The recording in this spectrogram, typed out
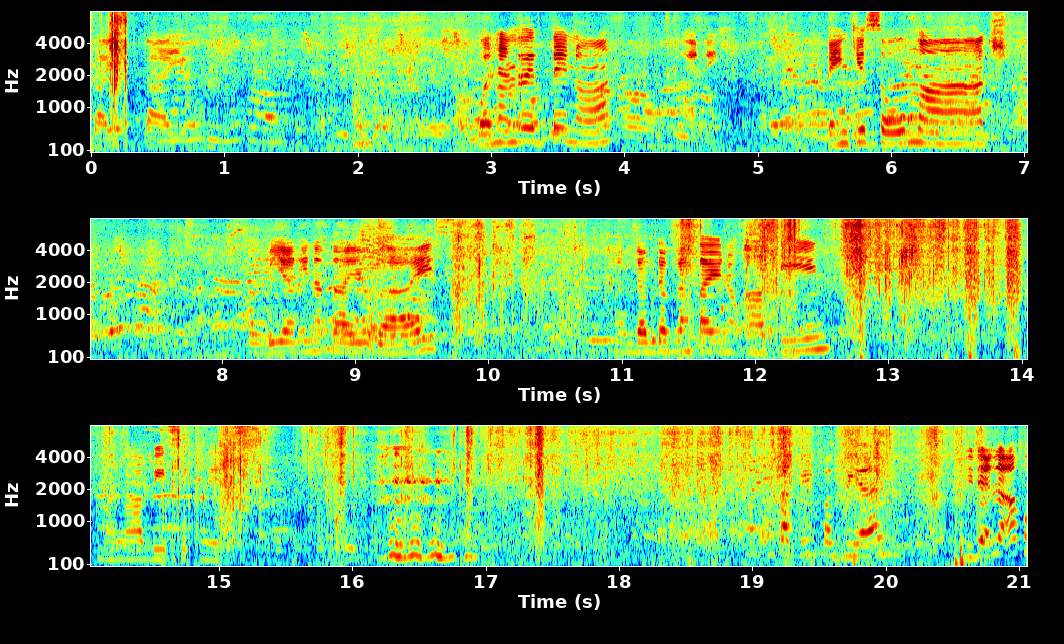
Bayad tayo. 110, no? Yan eh. Thank you so much. So, biyahin na tayo, guys. Nagdagdag lang tayo ng ating mga basic needs. May tapi pagbiyan. Hindi ala ako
